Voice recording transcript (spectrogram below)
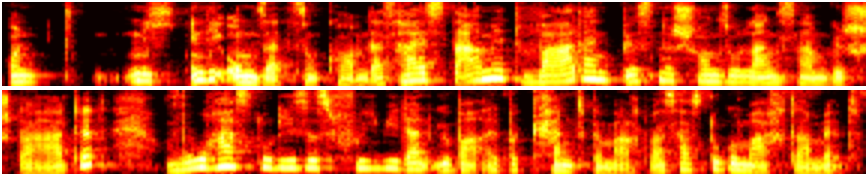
und nicht in die Umsetzung kommen. Das heißt, damit war dein Business schon so langsam gestartet. Wo hast du dieses Freebie dann überall bekannt gemacht? Was hast du gemacht damit?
